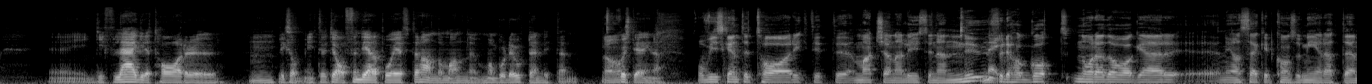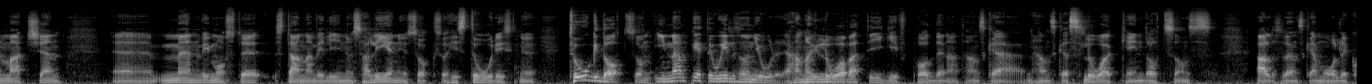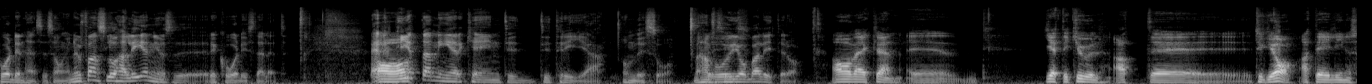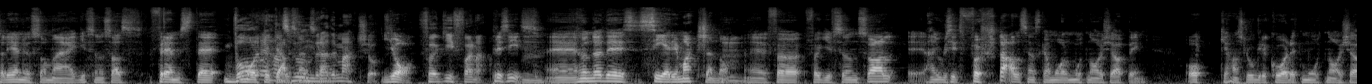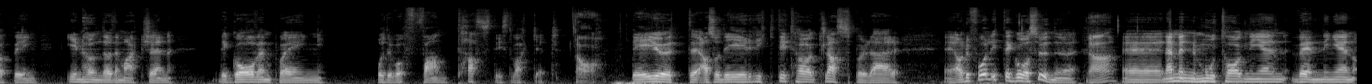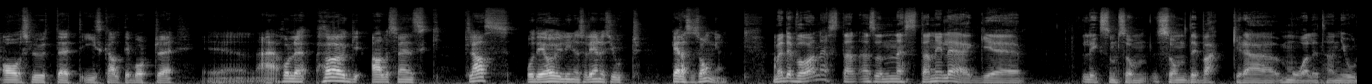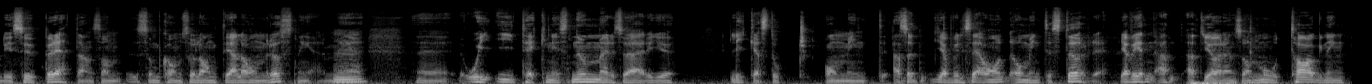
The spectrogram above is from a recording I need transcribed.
eh, GIF-lägret har, eh, mm. liksom, inte vet jag, funderat på i efterhand om man, man borde ha gjort en liten ja. justering där. Och vi ska inte ta riktigt eh, matchanalyserna nu, Nej. för det har gått några dagar. Eh, ni har säkert konsumerat den matchen. Eh, men vi måste stanna vid Linus Hallenius också, historiskt nu. Tog Dotson, innan Peter Wilson gjorde det, han har ju lovat i GIF-podden att han ska, han ska slå Kane Dotsons allsvenska målrekord den här säsongen. Nu får han slå Hallenius rekord istället. Eller ja. peta ner Kane till, till trea, om det är så. Men han Precis. får jobba lite då. Ja, verkligen. Eh, jättekul att, eh, tycker jag, att det är Linus Alenius som är GIF Sundsvalls främste Var det hans hundrade match också? Ja. För Giffarna? Precis. Mm. Eh, hundrade seriematchen då, mm. eh, för, för GIF Sundsvall. Eh, han gjorde sitt första allsvenska mål mot Norrköping. Och han slog rekordet mot Norrköping i den hundrade matchen. Det gav en poäng och det var fantastiskt vackert. Ja. Det är ju ett, alltså det är riktigt hög klass på det där ja, du får lite gåshud nu. Ja. Eh, nej men mottagningen, vändningen, avslutet, iskallt i bortre. Eh, håller hög allsvensk klass och det har ju Linus Alenius gjort hela säsongen. Men det var nästan, alltså nästan i läge liksom som, som det vackra målet han gjorde i Superettan som, som kom så långt i alla omröstningar. Med, mm. eh, och i, i tekniskt nummer så är det ju lika stort om inte, alltså jag vill säga om inte större. Jag vet att, att göra en sån mottagning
